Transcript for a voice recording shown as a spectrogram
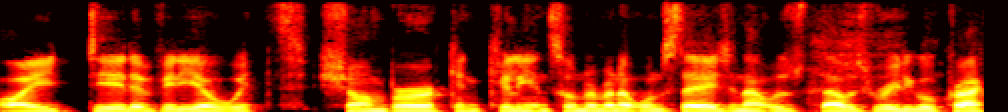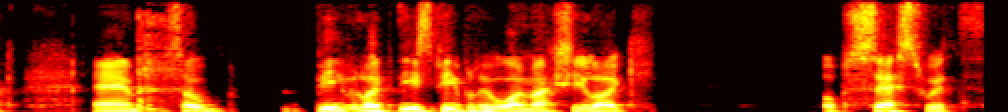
I did a video with Sean Burke and Killian Sunderland at one stage and that was that was really good crack um so people like these people who I'm actually like obsessed with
